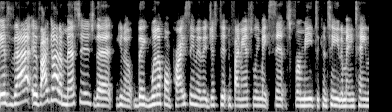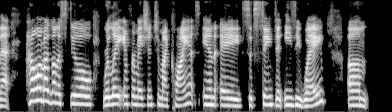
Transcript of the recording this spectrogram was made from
if that if i got a message that you know they went up on pricing and it just didn't financially make sense for me to continue to maintain that how am I going to still relay information to my clients in a succinct and easy way? Um,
